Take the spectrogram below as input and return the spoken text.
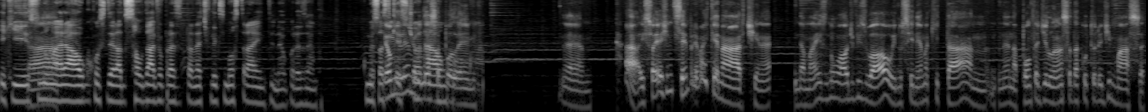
E que isso ah. não era algo considerado saudável pra, pra Netflix mostrar, entendeu? Por exemplo. Começou a Eu se questionar me dessa um polêmica. É. Ah, isso aí a gente sempre vai ter na arte, né? Ainda mais no audiovisual e no cinema que está né, na ponta de lança da cultura de massa.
